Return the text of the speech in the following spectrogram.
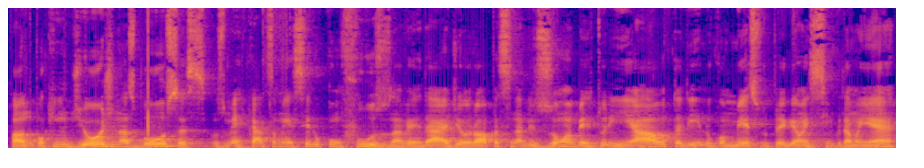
Falando um pouquinho de hoje nas bolsas, os mercados amanheceram confusos, na verdade. A Europa sinalizou uma abertura em alta ali no começo do pregão, às 5 da manhã,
